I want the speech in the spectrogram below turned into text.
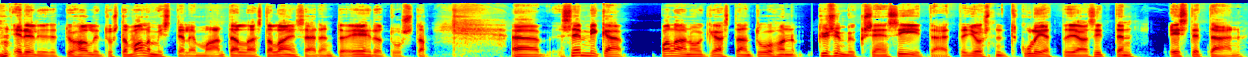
edellytetty hallitusta valmistelemaan tällaista lainsäädäntöehdotusta. Ää, Se, mikä palaan oikeastaan tuohon kysymykseen siitä, että jos nyt kuljettajaa sitten estetään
